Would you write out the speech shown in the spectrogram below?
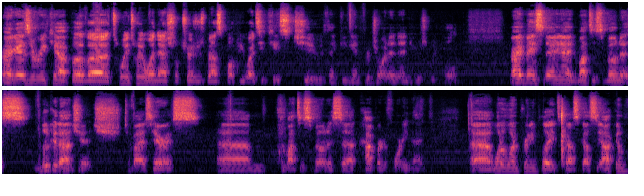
All right, guys, a recap of uh, 2021 National Treasures Basketball PYT Case 2. Thank you again for joining in. Here's what we pulled. All right, base 99, Domantas Sabonis, Luka Doncic, Tobias Harris, um, Domantas Sabonis, uh, copper to 49. Uh, 101 printing plates, Pascal Siakam,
